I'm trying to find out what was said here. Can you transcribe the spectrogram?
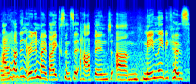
I haven't ridden my bike since it happened, um, mainly because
